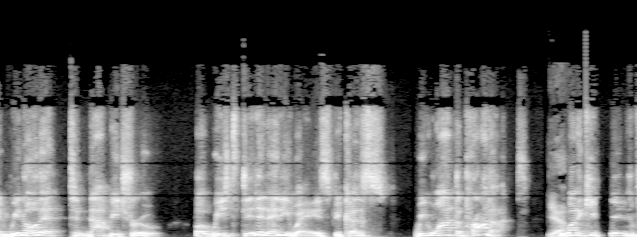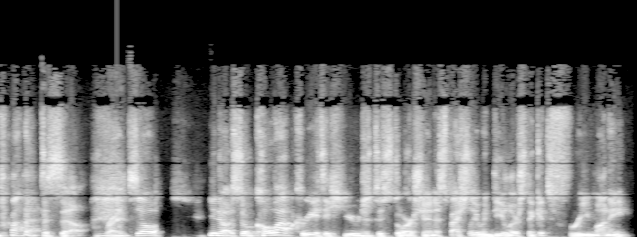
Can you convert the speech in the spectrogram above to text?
And we know that to not be true, but we did it anyways because we want the product. Yeah. We want to keep getting the product to sell. Right. So, you know, so co-op creates a huge distortion, especially when dealers think it's free money.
